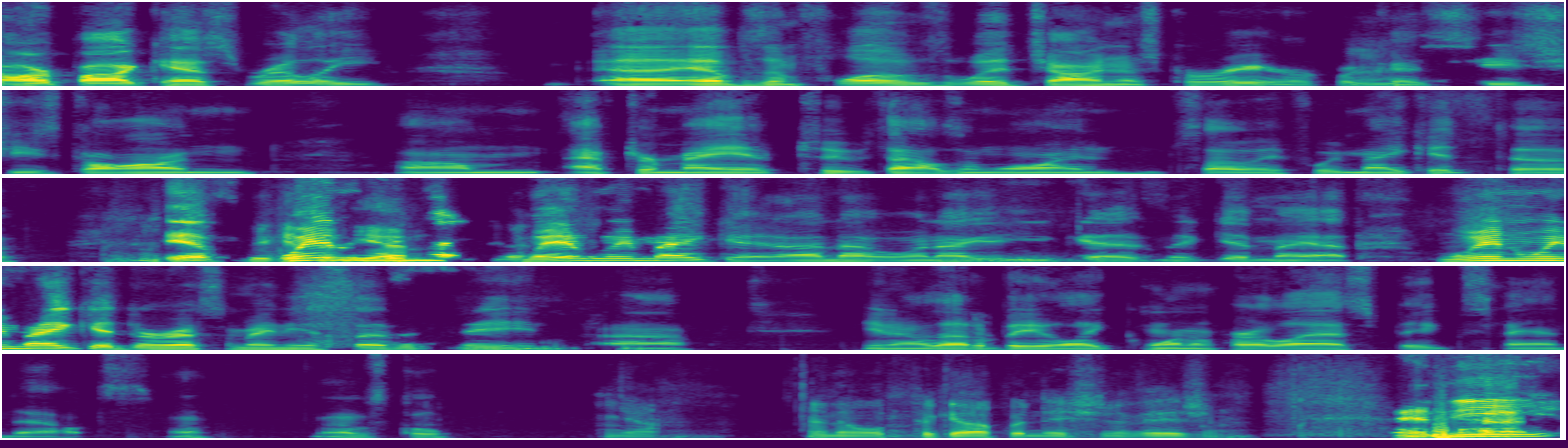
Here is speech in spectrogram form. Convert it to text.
our podcast really uh, ebbs and flows with Chyna's career Mhm. because she's she's gone um, after May of 2001. So if we make it to if We get to when we, end. make, when we make it, I know when I you get get mad when we make it to WrestleMania 17, uh, you know that'll be like one of her last big standouts. So, that was cool. Yeah. And then we'll pick it up with Nation of Invasion. And The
